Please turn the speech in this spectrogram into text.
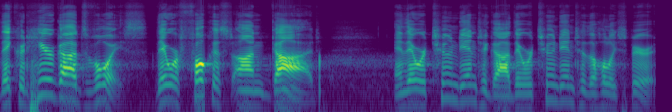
they could hear God's voice. They were focused on God, and they were tuned into God. They were tuned into the Holy Spirit.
